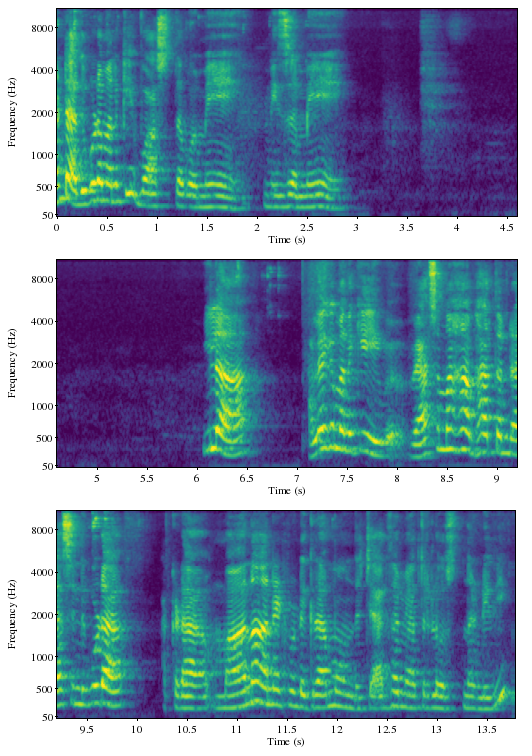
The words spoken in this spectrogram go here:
అంటే అది కూడా మనకి వాస్తవమే నిజమే. ఇలా అలాగే మనకి వ్యాస మహాభారతం రాసింది కూడా అక్కడ మాన అనేటువంటి గ్రామం ఉంది. చార్ధామ్ యాత్రలో వస్తుందండి ఇది.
